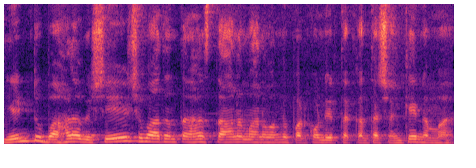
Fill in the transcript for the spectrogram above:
ಎಂಟು ಬಹಳ ವಿಶೇಷವಾದಂತಹ ಸ್ಥಾನಮಾನವನ್ನು ಪಡ್ಕೊಂಡಿರ್ತಕ್ಕಂಥ ಶಂಕೆ ನಮ್ಮ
